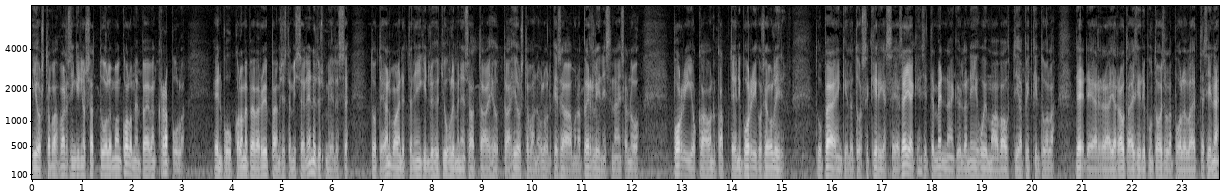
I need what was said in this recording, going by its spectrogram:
hiostava, varsinkin jos sattuu olemaan kolmen päivän krapula. En puhu kolmen päivän ryyppäämisestä missään ennätysmielessä. Totean vain, että niinkin lyhyt juhliminen saattaa aiheuttaa hiostavan olon kesäaamuna Berliinissä, näin sanoo Pori, joka on kapteeni Pori, kun se oli tuo päähenkilö tuossa kirjassa. Ja sen jälkeen sitten mennään kyllä niin huimaa vauhtia pitkin tuolla DDR ja rautaesiripun toisella puolella, että siinä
